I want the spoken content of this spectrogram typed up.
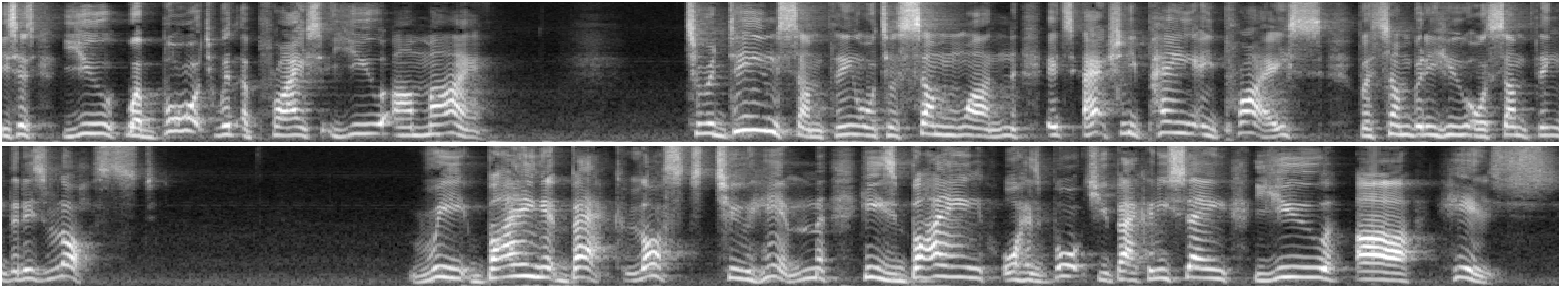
he says, You were bought with a price, you are mine. To redeem something or to someone, it's actually paying a price for somebody who or something that is lost. Re buying it back, lost to him, he's buying or has bought you back, and he's saying, You are his.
